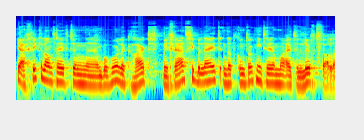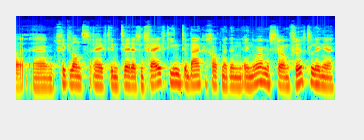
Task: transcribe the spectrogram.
Ja, Griekenland heeft een uh, behoorlijk hard migratiebeleid en dat komt ook niet helemaal uit de lucht vallen. Uh, Griekenland heeft in 2015 te maken gehad met een enorme stroom vluchtelingen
